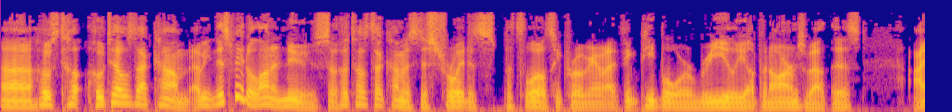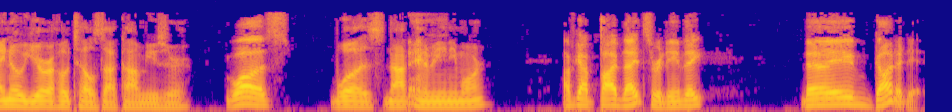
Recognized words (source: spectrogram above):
Uh, host, hotels.com. I mean, this made a lot of news. So hotels.com has destroyed its, its loyalty program. I think people were really up in arms about this. I know you're a hotels.com user. Was Was not going to be anymore. I've got five nights to redeem. They they've gutted it.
